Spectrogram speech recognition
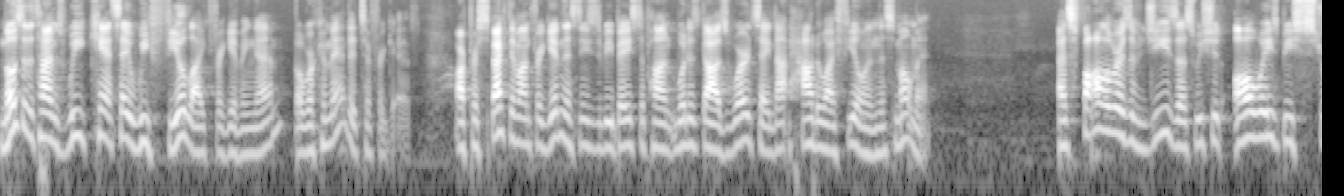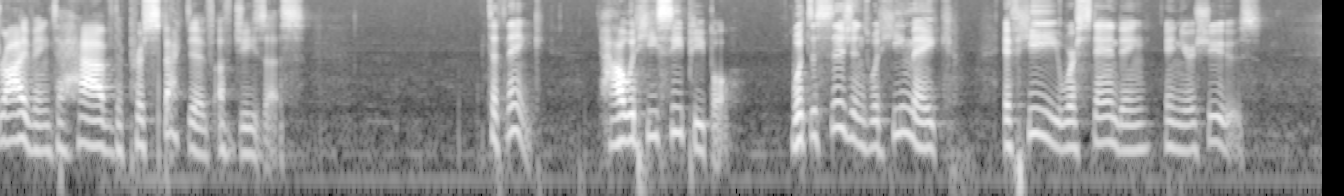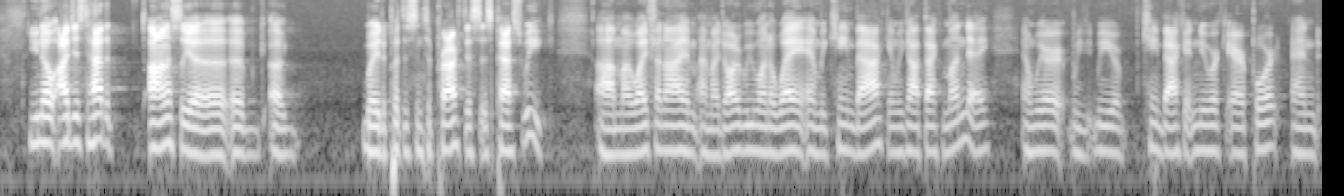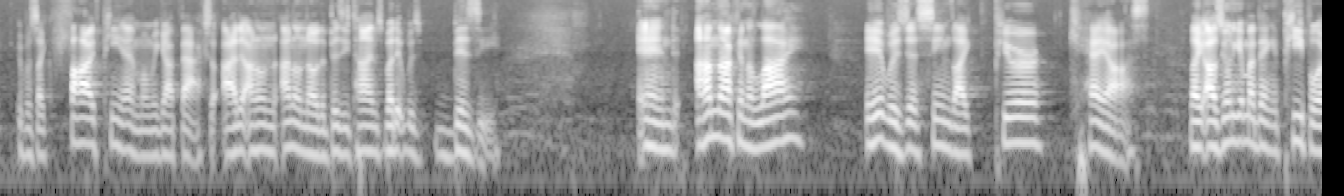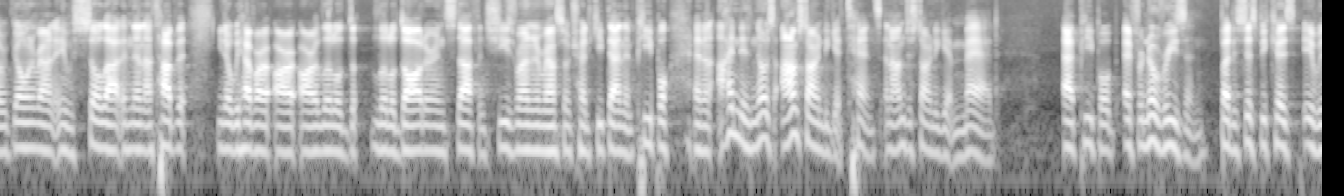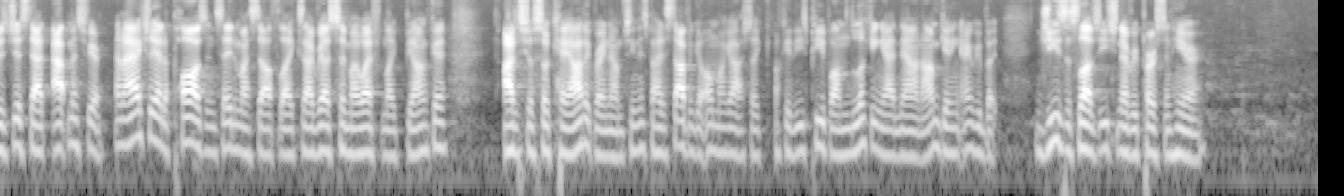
Most of the times, we can't say we feel like forgiving them, but we're commanded to forgive. Our perspective on forgiveness needs to be based upon what does God's word say, not how do I feel in this moment. As followers of Jesus, we should always be striving to have the perspective of Jesus to think how would he see people? What decisions would he make if he were standing in your shoes? You know, I just had, a, honestly, a, a, a, way to put this into practice this past week. Uh, my wife and I and my daughter, we went away and we came back and we got back Monday and we, were, we, we came back at Newark Airport and it was like 5 p.m. when we got back. So I, I, don't, I don't know the busy times, but it was busy. And I'm not going to lie, it was just seemed like pure chaos. Like I was going to get my bag, and people are going around, and it was so loud. And then on top of it, you know, we have our, our, our little little daughter and stuff, and she's running around, so I'm trying to keep that. And then people, and then I didn't notice I'm starting to get tense, and I'm just starting to get mad at people, and for no reason. But it's just because it was just that atmosphere. And I actually had to pause and say to myself, like, because I realized to my wife, I'm like, Bianca, I just feel so chaotic right now. I'm seeing this, but I had to stop and go, oh my gosh, like, okay, these people I'm looking at now, and I'm getting angry, but Jesus loves each and every person here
